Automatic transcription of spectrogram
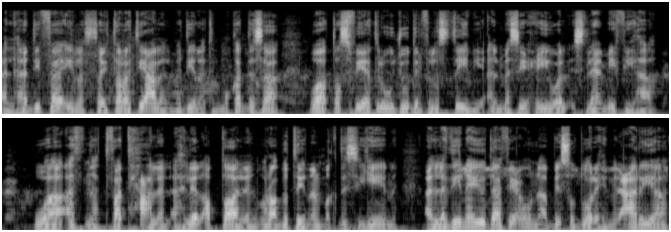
الهادفة إلى السيطرة على المدينة المقدسة وتصفية الوجود الفلسطيني المسيحي والإسلامي فيها. وأثنت فتح على الأهل الأبطال المرابطين المقدسيين الذين يدافعون بصدورهم العارية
